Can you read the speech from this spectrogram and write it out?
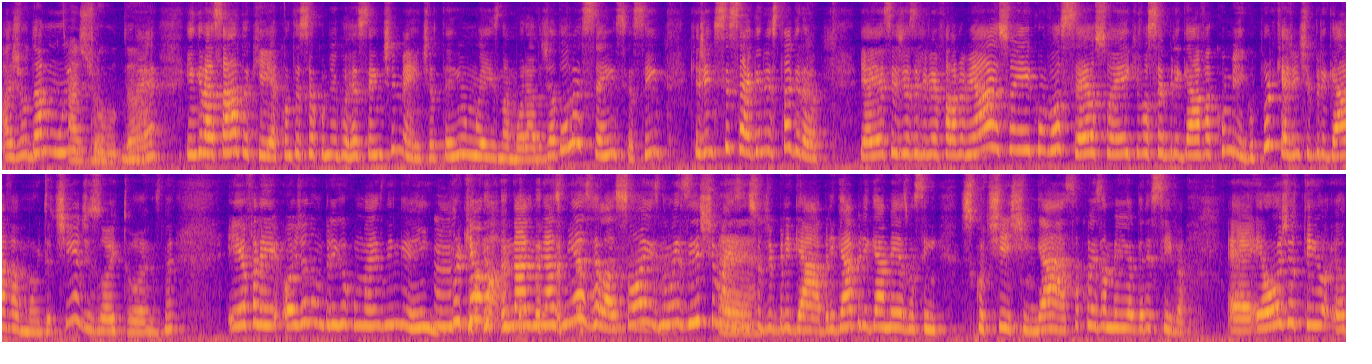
ajuda muito, Ajuda. né? Engraçado que aconteceu comigo recentemente. Eu tenho um ex-namorado de adolescência, assim, que a gente se segue no Instagram. E aí esses dias ele veio falar pra mim: Ah, eu sonhei com você, eu sonhei que você brigava comigo. Porque a gente brigava muito. Eu tinha 18 anos, né? E eu falei, hoje eu não brigo com mais ninguém. Porque eu não- na- nas minhas relações não existe mais É. isso de brigar. Brigar, brigar mesmo, assim, discutir, xingar, essa coisa meio agressiva. É, eu, hoje eu tenho, eu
